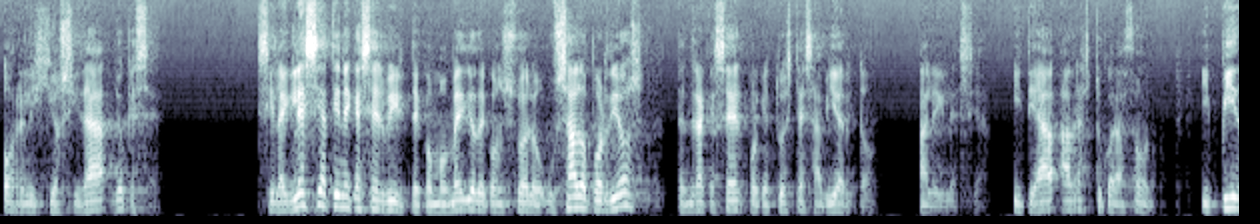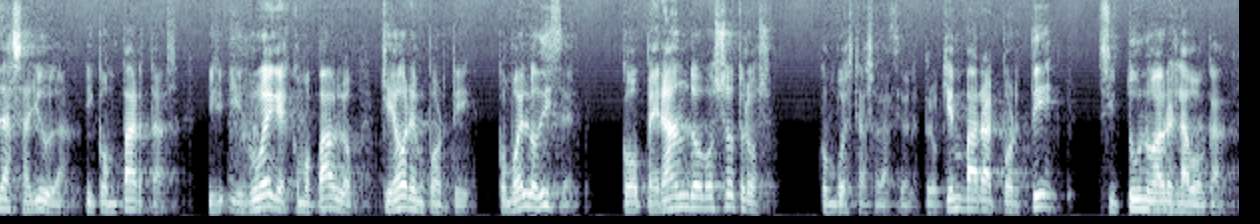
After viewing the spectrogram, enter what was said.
o religiosidad, yo qué sé. Si la iglesia tiene que servirte como medio de consuelo usado por Dios, tendrá que ser porque tú estés abierto a la iglesia y te abras tu corazón y pidas ayuda y compartas y, ruegues como Pablo que oren por ti, como él lo dice, cooperando vosotros con vuestras oraciones. Pero ¿quién va a orar por ti si tú no abres la boca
